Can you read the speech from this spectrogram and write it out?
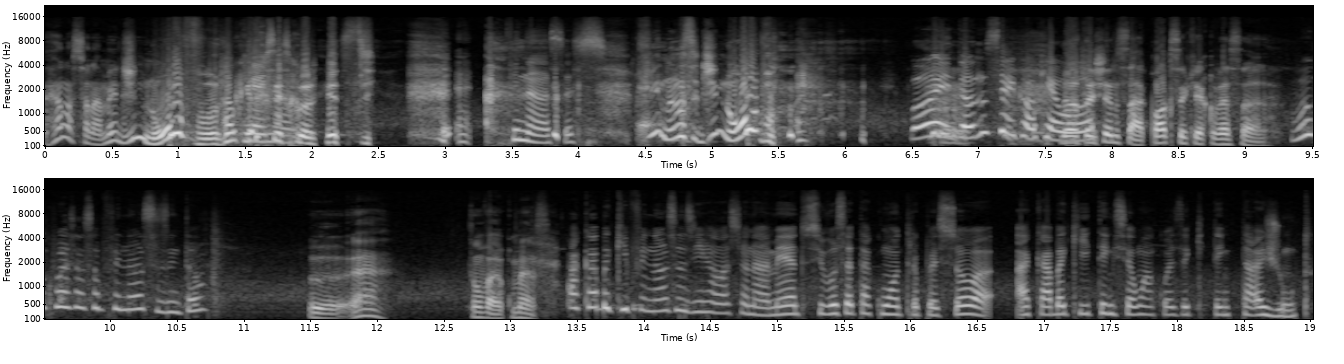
Relacionamento de novo? Eu não Ok, queria que você não. escolhesse. É, finanças. Finança de novo? Bom, então eu não sei qual que é o Não, eu tô outro. enchendo saco. Qual que você quer conversar? Vamos conversar sobre finanças, então. Uh, é? Então vai, começa. Acaba que finanças em relacionamento, se você tá com outra pessoa, acaba que tem que ser uma coisa que tem que estar junto.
